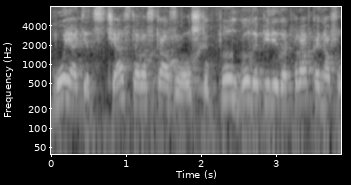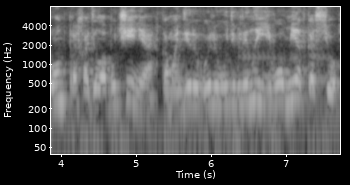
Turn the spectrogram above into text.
Мой отец часто рассказывал, что полгода перед отправкой на фронт проходил обучение. Командиры были удивлены его меткостью.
